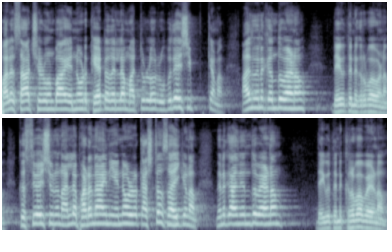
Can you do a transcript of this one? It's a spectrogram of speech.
പല സാക്ഷികളുടെ മുമ്പാകെ എന്നോട് കേട്ടതെല്ലാം മറ്റുള്ളവർ ഉപദേശിക്കണം. അതിന് നിനക്ക് എന്തു വേണം? ദൈവത്തിന്റെ കൃപ വേണം. ക്രിസ്തുവേശുവിന് നല്ല പഠനമായി നീ എന്നോട് കഷ്ടം സഹിക്കണം. നിനക്ക് അതിനെന്ത് വേണം? ദൈവത്തിന്റെ കൃപ വേണം.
